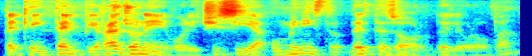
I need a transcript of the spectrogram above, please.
perché in tempi ragionevoli ci sia un ministro del tesoro dell'Europa,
